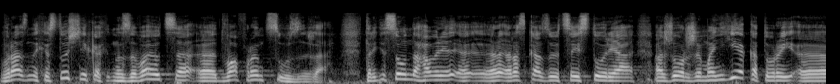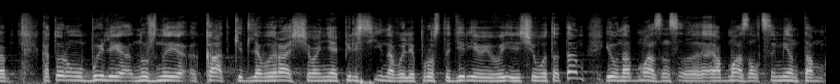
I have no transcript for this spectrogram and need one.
в разных источниках называются э, два француза. Традиционно говоря, э, рассказывается история о Жорже Манье, который, которому были нужны катки для выращивания апельсинов или просто деревьев или чего-то там, и он обмазан, обмазал цементом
